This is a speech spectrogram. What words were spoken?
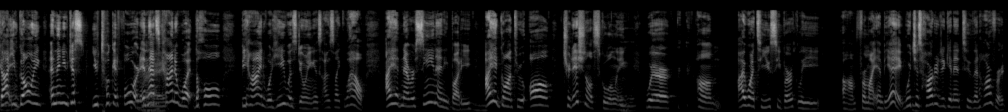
got you mm-hmm. going, and then you just you took it forward, and that's kind of what the whole behind what he was doing is. I was like, wow, I had never seen anybody. Mm-hmm. I had gone through all traditional schooling where um, I went to UC Berkeley um, for my MBA, which is mm. harder to get into than Harvard.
